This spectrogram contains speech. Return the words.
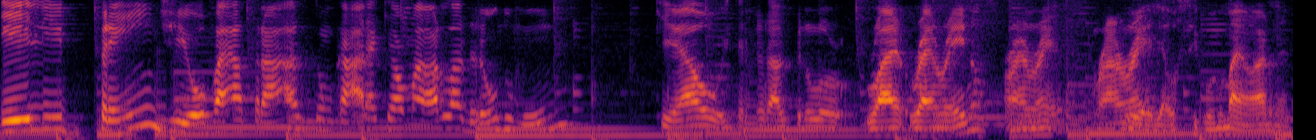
ele prende ou vai atrás de um cara que é o maior ladrão do mundo que é o interpretado pelo Ryan Reynolds. Ryan Reynolds. Ryan Reynolds. Ele é o segundo maior, né?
